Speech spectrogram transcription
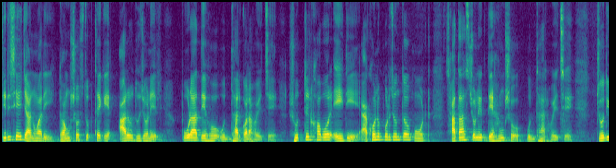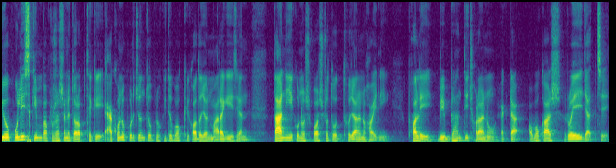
তিরিশে জানুয়ারি ধ্বংসস্তূপ থেকে আরও দুজনের পোড়া দেহ উদ্ধার করা হয়েছে। সূত্রের খবর এই নিয়ে এখনও পর্যন্ত মোট সাতাশ জনের দেহাংশ উদ্ধার হয়েছে। যদিও পুলিশ কিংবা প্রশাসনের তরফ থেকে এখনও পর্যন্ত প্রকৃতপক্ষে কতজন মারা গিয়েছেন, তা নিয়ে কোনো স্পষ্ট তথ্য জানানো হয়নি। ফলে বিভ্রান্তি ছড়ানো একটা অবকাশ রয়েই যাচ্ছে।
